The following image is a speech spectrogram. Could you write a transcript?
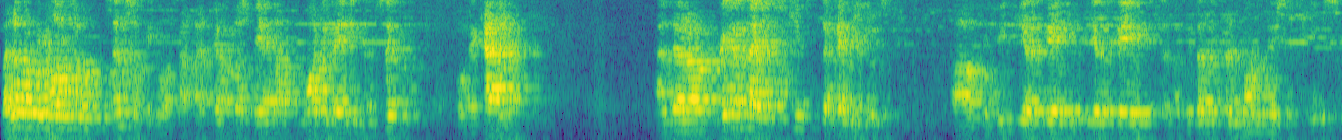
whenever we want to something on satellite, we of course we end up modulating the signal for a carrier. And there are various types of schemes that can be used. Uh, for BPSK, QPSK, etc. These are different modulation schemes.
